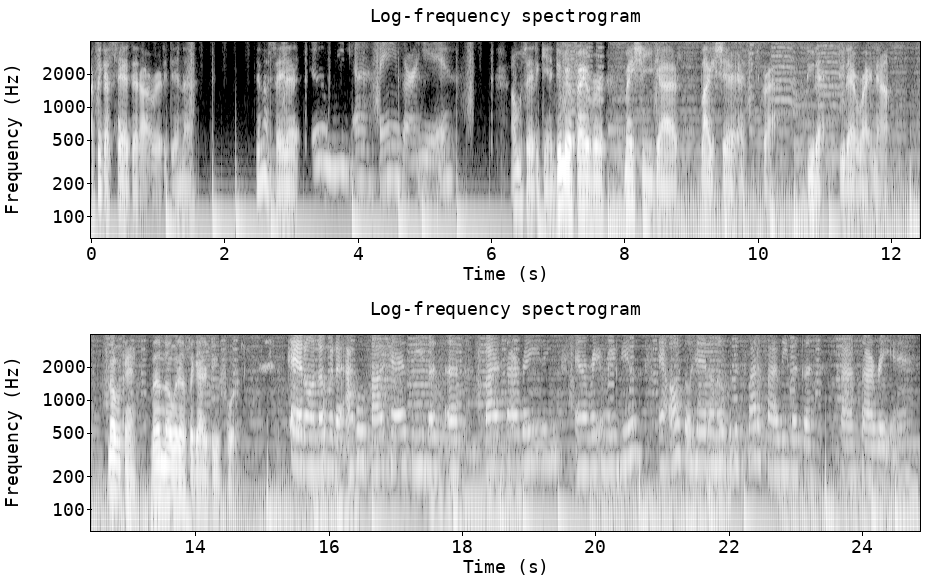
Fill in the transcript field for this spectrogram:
I think I said that already, didn't I? Didn't I say that? Do me a favor, yeah. I'm gonna say it again. Do me a favor. Make sure you guys like, share, and subscribe. Do that. Do that right now. Novacaine, let them know what else they got to do for us head on over to Apple Podcasts, leave us a five star rating and a rating review. And also head on over to Spotify, leave us a five star rating.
